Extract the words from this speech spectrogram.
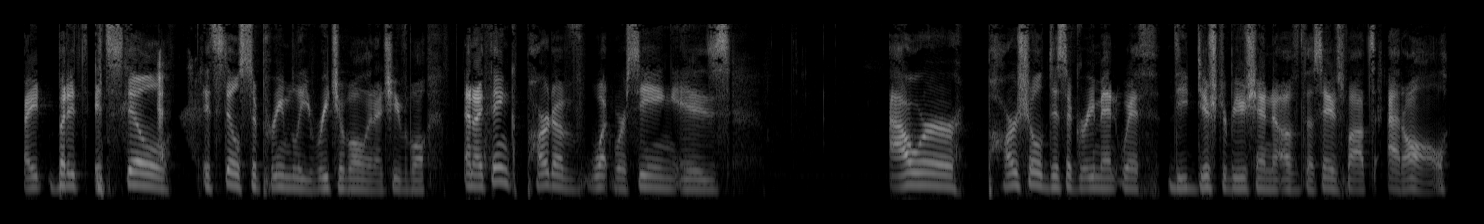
right? But it's it's still yeah. it's still supremely reachable and achievable. And I think part of what we're seeing is our partial disagreement with the distribution of the save spots at all.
